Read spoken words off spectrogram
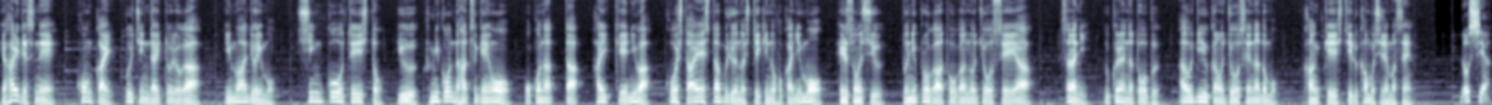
やはりですね今回プーチン大統領が今までよりも侵攻停止という踏み込んだ発言を行った背景にはこうした ISW の指摘の他にもヘルソン州ドニプロ川東岸の情勢やさらにウクライナ東部アウディウカの情勢なども関係しているかもしれません。ロシア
